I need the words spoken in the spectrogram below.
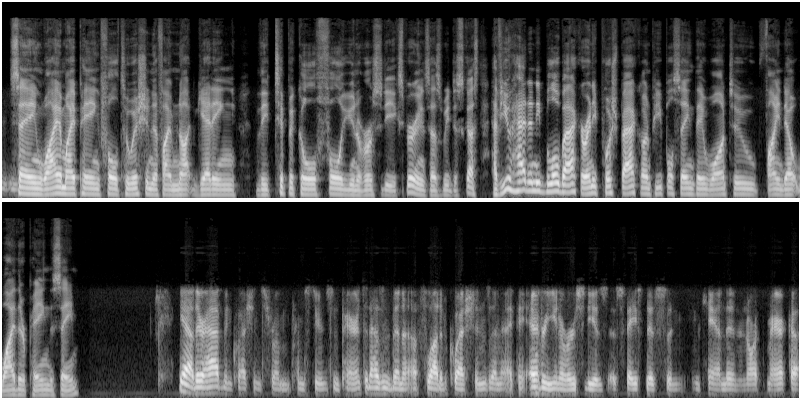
mm-hmm. saying, "Why am I paying full tuition if I'm not getting the typical full university experience?" As we discussed, have you had any blowback or any pushback on people saying they want to find out why they're paying the same? Yeah, there have been questions from from students and parents. It hasn't been a flood of questions, and I think every university has, has faced this in, in, Canada and in North America.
